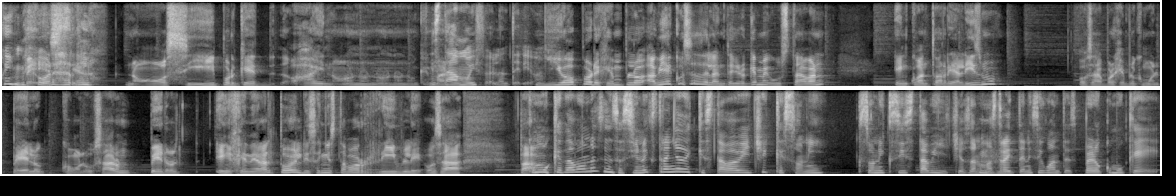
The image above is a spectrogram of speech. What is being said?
y mejorarlo. No, sí, porque. Ay, no, no, no, no, no, qué mal. Estaba muy feo el anterior. Yo, por ejemplo, había cosas del anterior que me gustaban en cuanto a realismo. O sea, por ejemplo, como el pelo, como lo usaron. Pero en general todo el diseño estaba horrible. O sea. Como que daba una sensación extraña de que estaba bichi que Sony. Sonic sí está bichi, o sea, nomás trae tenis y guantes. Pero como que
